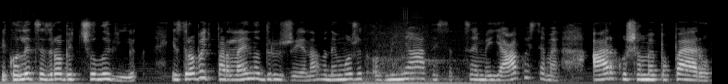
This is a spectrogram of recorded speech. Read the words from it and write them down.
І коли це зробить чоловік і зробить паралельно дружина, вони можуть обмінятися цими якостями, аркушами паперу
